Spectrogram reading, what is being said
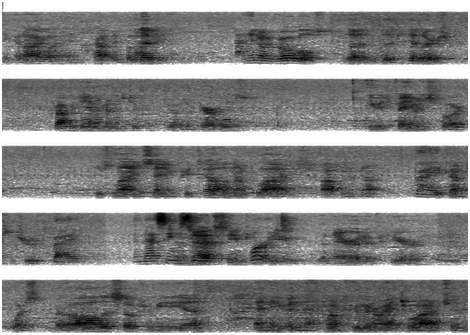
Nicaragua, and probably Bolivia. You know, Goebbels, the, the Hitler's propaganda minister, Joseph Goebbels, he was famous for his line saying, if you tell enough lies, often enough, it right, becomes the truth. right, and that seems And to that seems to be the narrative here, was with all the social media and even the Human Rights Watch and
